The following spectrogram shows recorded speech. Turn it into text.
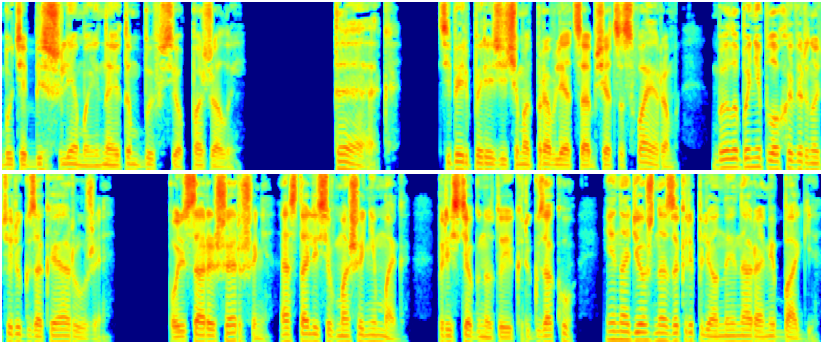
будь я без шлема, и на этом бы все, пожалуй. Так, теперь прежде чем отправляться общаться с Фаером, было бы неплохо вернуть рюкзак и оружие. Пульсар и шершень остались в машине Мэг, пристегнутые к рюкзаку и надежно закрепленные на раме баги.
